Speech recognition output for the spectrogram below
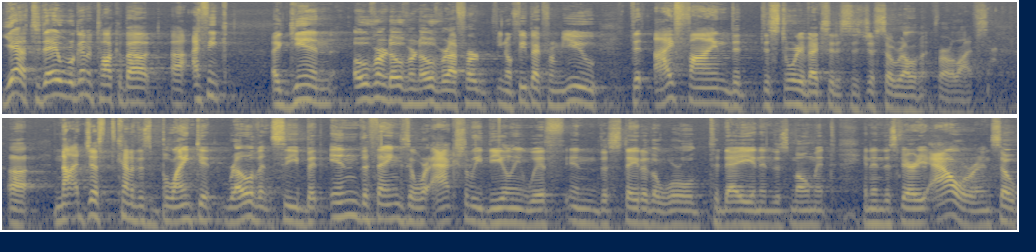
Yeah, today we're going to talk about. Uh, I think again, over and over and over, I've heard you know feedback from you that I find that the story of Exodus is just so relevant for our lives. Uh, not just kind of this blanket relevancy, but in the things that we're actually dealing with in the state of the world today and in this moment and in this very hour. And so,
